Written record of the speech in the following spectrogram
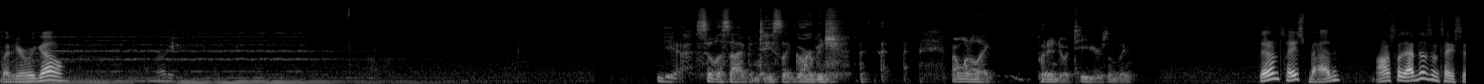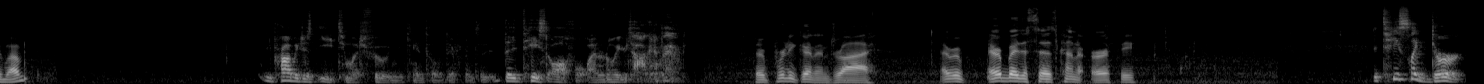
But here we go. Yeah, psilocybin tastes like garbage. I want to like put into a tea or something. They don't taste bad. Honestly, that doesn't taste too bad. You probably just eat too much food and you can't tell the difference. They taste awful. I don't know what you're talking about. They're pretty good and dry. Every, everybody just says kind of earthy. It tastes like dirt,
